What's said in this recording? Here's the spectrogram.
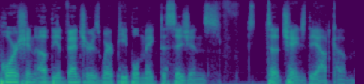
portion of the adventures where people make decisions f- to change the outcome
